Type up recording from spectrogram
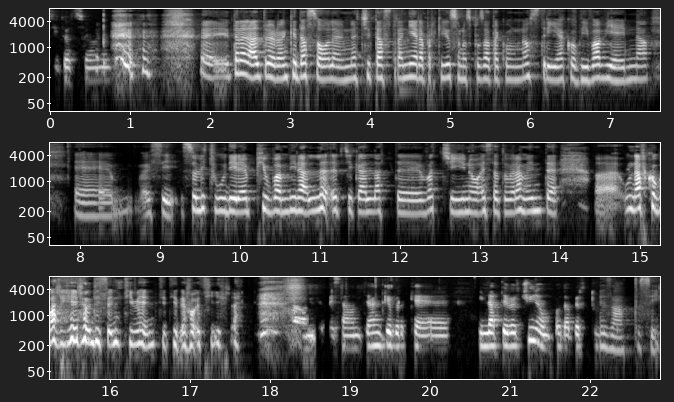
situazione. E, tra l'altro ero anche da sola in una città straniera perché io sono sposata con un austriaco, vivo a Vienna eh, sì, solitudine, più bambina allergica al latte vaccino, è stato veramente uh, un arcobaleno di sentimenti, ti devo dire. Pesante, pesante, anche perché il latte vaccino è un po' dappertutto. Esatto, sì.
